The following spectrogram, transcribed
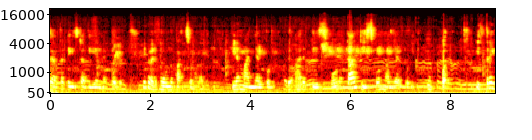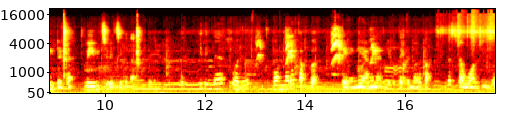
ചേർത്ത ടേസ്റ്റ് അധികം എപ്പോഴും പിന്നെ ഒരു മൂന്ന് പച്ചമുളക് പിന്നെ മഞ്ഞൾപ്പൊടി ഒരു അര ടീസ്പൂൺ കാൽ ടീസ്പൂൺ മഞ്ഞൾപ്പൊടി ഉപ്പ്. ഇത്രയും ഇട്ടിട്ട് വേവിച്ച് വെച്ചിരുന്നതാണ് ഇതിൽ ഒരു ഒന്നര കപ്പ് തേങ്ങയാണ് ഞാൻ എടുത്തേക്കുന്നത് കേട്ടോ. ഇത് സ്റ്റൗ ഓൺ ചെയ്തു.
